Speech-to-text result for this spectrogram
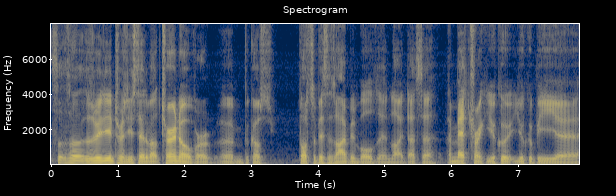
So, so it's really interesting you said about turnover um, because lots of business I've been involved in, like that's a, a metric you could you could be uh,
